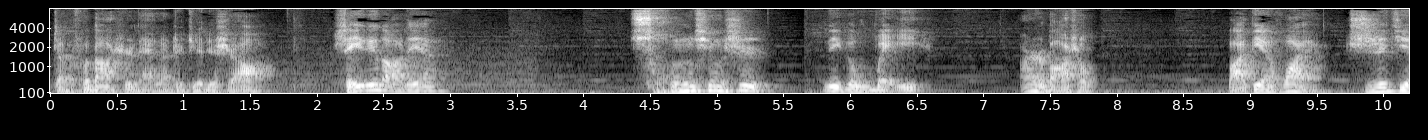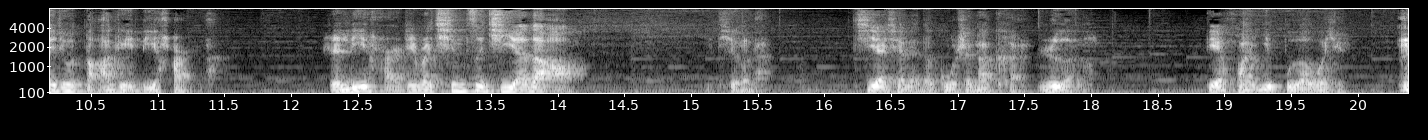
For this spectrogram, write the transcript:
整出大事来了，这绝对是啊，谁给打的呀？重庆市那个委二把手把电话呀直接就打给李海了，人李海这边亲自接的啊，你听着，接下来的故事那可热闹了。电话一拨过去，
